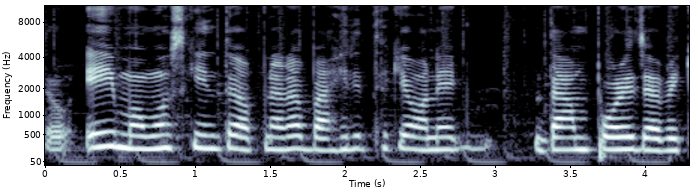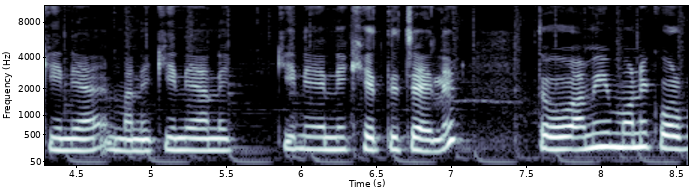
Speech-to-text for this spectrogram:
তো এই মোমোস কিন্তু আপনারা বাহির থেকে অনেক দাম পড়ে যাবে কিনে মানে কিনে আনে, কিনে এনে খেতে চাইলে। তো আমি মনে করব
